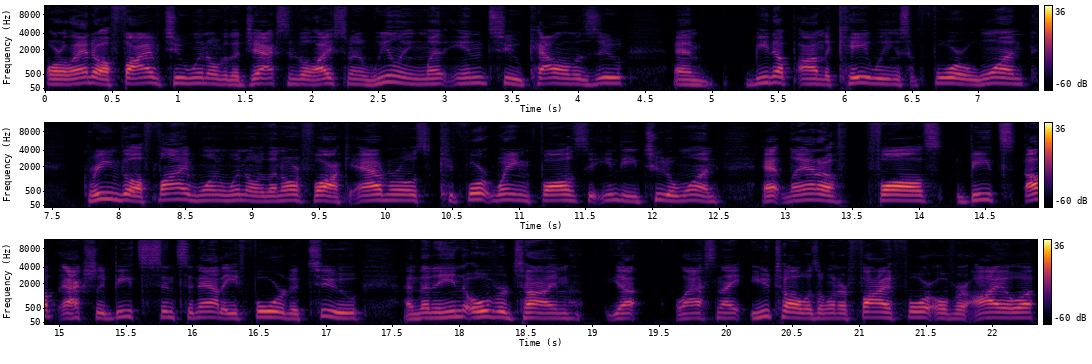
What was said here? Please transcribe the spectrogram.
Orlando a 5 2 win over the Jacksonville Icemen. Wheeling went into Kalamazoo and beat up on the K Wings 4 1. Greenville a 5 1 win over the Norfolk Admirals. Fort Wayne falls to Indy 2 1. Atlanta falls beats up actually beats Cincinnati 4 2. And then in overtime, yeah, last night. Utah was a winner 5 4 over Iowa.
